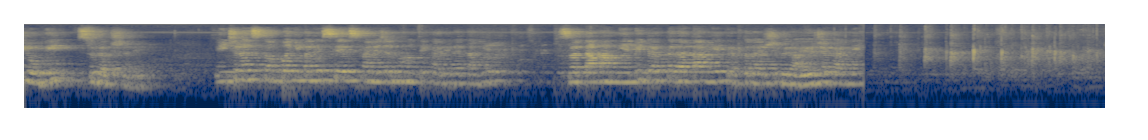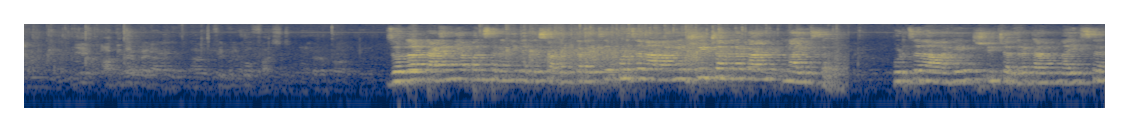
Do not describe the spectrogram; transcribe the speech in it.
रोहित सुलक्षणे इन्शुरन्स कंपनीमध्ये सेल्स मॅनेजर म्हणून ते कार्यरत आहेत स्वतः नियमित रक्तदाता आहेत रक्तदान शिबिर आयोजक आहेत जोरदार टाळ्यांनी आपण सगळ्यांनी त्याचं स्वागत करायचे पुढचं नाव आहे श्री चंद्रकांत नाईक सर. पुढचं नाव आहे श्री चंद्रकांत नाईक सर.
